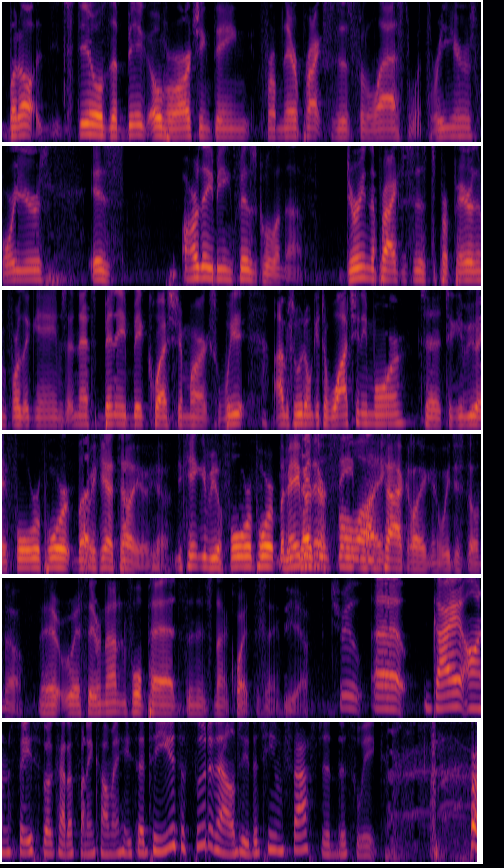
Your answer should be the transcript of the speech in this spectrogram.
But all, still, the big overarching thing from their practices for the last what three years, four years, is are they being physical enough during the practices to prepare them for the games? And that's been a big question marks. We obviously we don't get to watch anymore to, to give you a full report, but We can't tell you. Yeah. they can't give you a full report. But Maybe it they're doesn't seem full on like tackling, and we just don't know. they're- if they're not in full pads, then it's not quite the same. Yeah. True. Uh, guy on Facebook had a funny comment. He said, "To use a food analogy, the team fasted this week."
